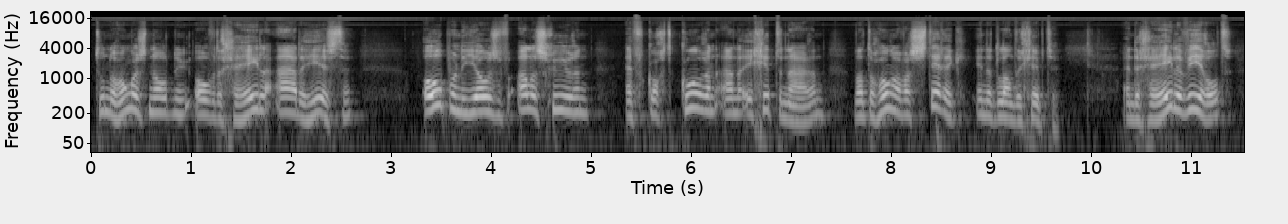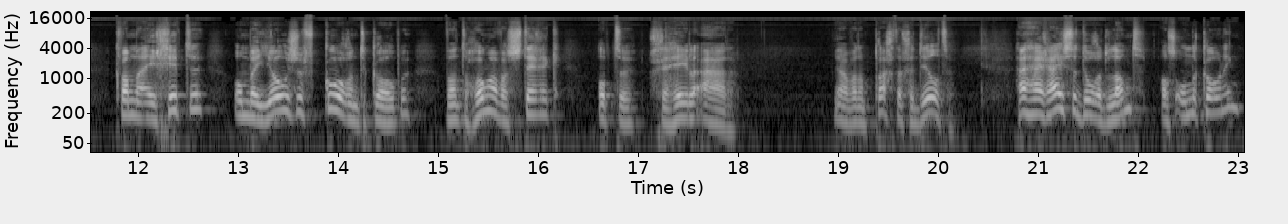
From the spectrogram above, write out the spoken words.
Toen de hongersnood nu over de gehele aarde heerste, opende Jozef alle schuren en verkocht koren aan de Egyptenaren, want de honger was sterk in het land Egypte. En de gehele wereld kwam naar Egypte om bij Jozef koren te kopen, want de honger was sterk op de gehele aarde. Ja, wat een prachtig gedeelte. Hij, hij reisde door het land als onderkoning.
